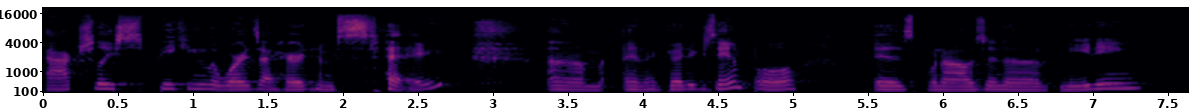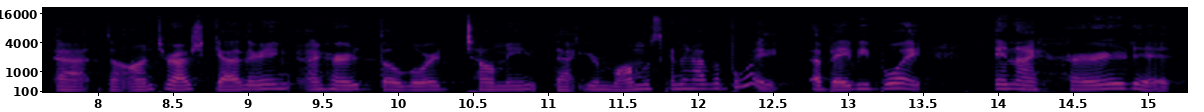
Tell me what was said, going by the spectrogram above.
actually speaking the words I heard Him say. Um, and a good example is when I was in a meeting at the entourage gathering, I heard the Lord tell me that your mom was going to have a boy, a baby boy. And I heard it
